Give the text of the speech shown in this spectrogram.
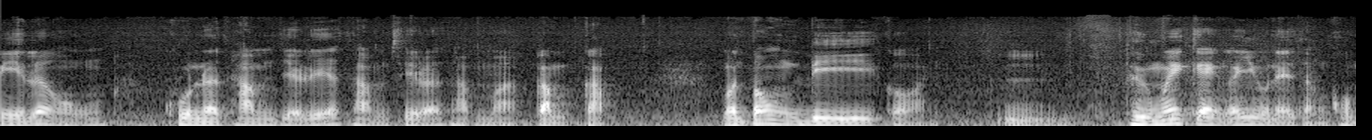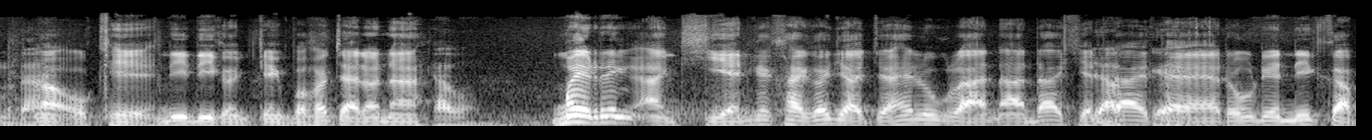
มีเรื่องของ คุณธรรมจริยธรรมศีลธรรมมากำกับ มันต้องดีก่อนอืมถึงไม่เก่งก็อยู่ในสังคมได้อ่าโอเค นี่ดีก่อนเก่งพอเข้าใจแล้วนะครับผมไม่เร่งอ่านเขียนใครๆก็อยากจะให้ลูกหลานอ่านได้เขียนได้อยากเก่งแต่โรงเรียนนี้กลับ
